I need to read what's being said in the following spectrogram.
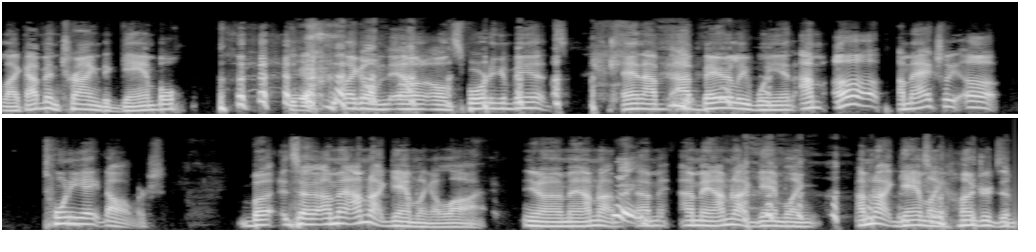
Like I've been trying to gamble yeah. like on, on on sporting events and I I barely win. I'm up. I'm actually up $28. But so I mean I'm not gambling a lot. You know what I mean? I'm not Right. I mean, I mean I'm not gambling I'm not gambling hundreds of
